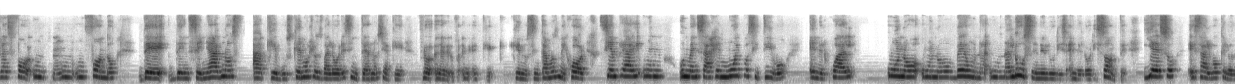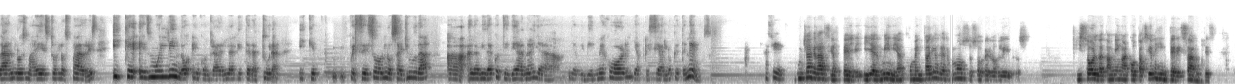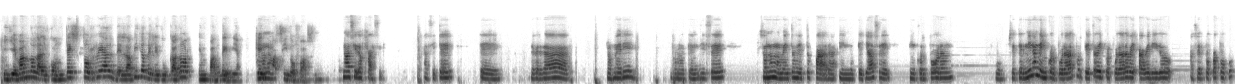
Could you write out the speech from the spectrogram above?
un, fondo de, enseñarnos a que busquemos los valores internos y a que, eh, eh, que, que nos sintamos mejor. Siempre hay un, un mensaje muy positivo en el cual uno, uno ve una, luz en el, en el horizonte y eso es algo que lo dan los maestros, los padres, y que es muy lindo encontrar en la literatura y que pues eso nos ayuda a, la vida cotidiana y a, y a vivir mejor y apreciar lo que tenemos. Así es. Muchas gracias, Teli. Y Herminia, comentarios hermosos sobre los libros. Y Solda también acotaciones interesantes y llevándola al contexto real de la vida del educador en pandemia, que no, ha sido fácil. No ha sido fácil. Así que, eh, de verdad, Rosemary, como quien dice, son los momentos estos para, en los que ya se incorporan, se terminan de incorporar, porque esto de incorporar ha, venido a ser poco a poco,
